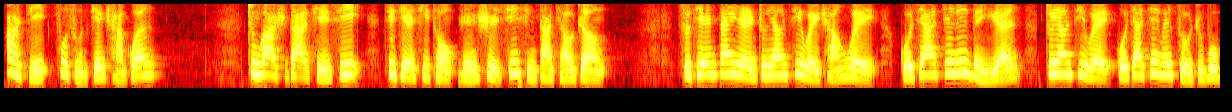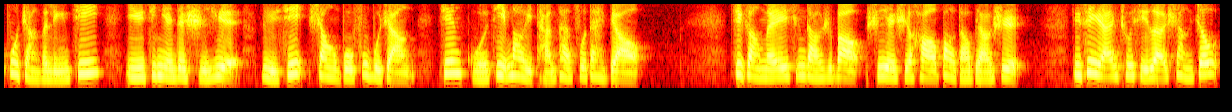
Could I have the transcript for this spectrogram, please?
二级副总监察官。中共二十大前夕，纪检系统人事先行大调整。此前担任中央纪委常委、国家监委委员、中央纪委国家监委组织部部长的林基，于今年的十月履新商务部副部长兼国际贸易谈判副代表。据港媒《星岛日报》十月十号报道表示，李欣然出席了上周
